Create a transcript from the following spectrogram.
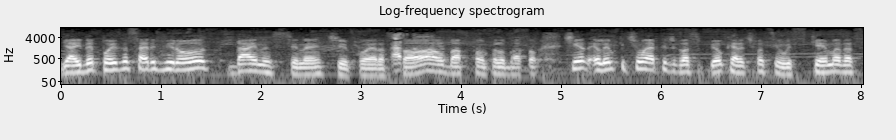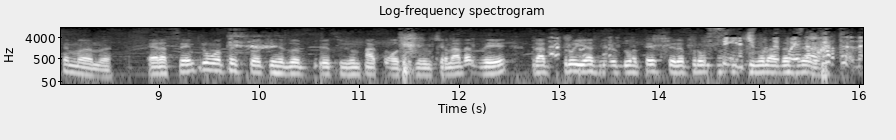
E aí depois a série virou Dynasty, né? Tipo, era só Adoro. o bafão pelo bafão. Tinha, eu lembro que tinha uma época de Gossip Girl que era tipo assim, o esquema da semana. Era sempre uma pessoa que resolvia se juntar com outra que não tinha nada a ver pra destruir a vida de uma terceira por um Sim, é motivo tipo, nada depois a da ver. quarta, da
